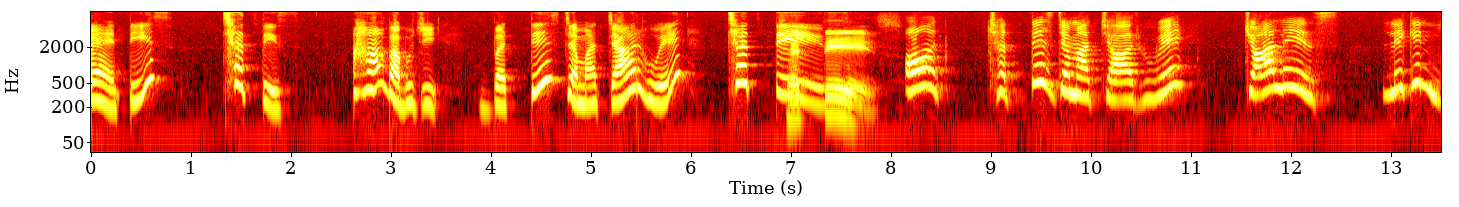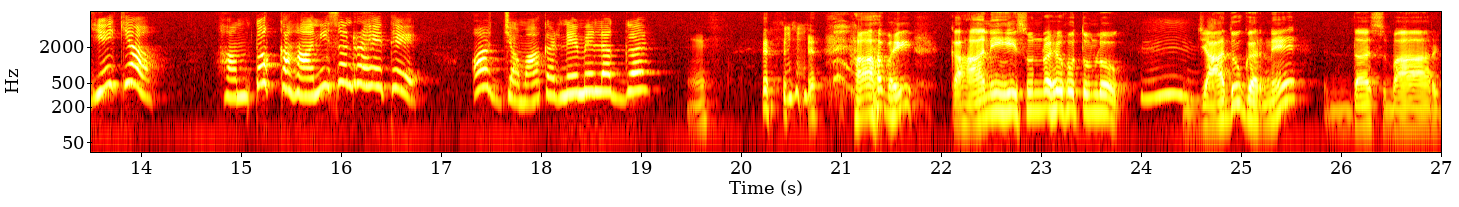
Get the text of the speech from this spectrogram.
पैंतीस छत्तीस। हाँ बाबूजी बत्तीस जमा चार हुए छत्तीस। छत्तीस। और छत्तीस जमा चार हुए चालीस। लेकिन ये क्या? हम तो कहानी सुन रहे थे और जमा करने में लग गए। हाँ भाई कहानी ही सुन रहे हो तुम लोग। जादूगर ने दस बार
